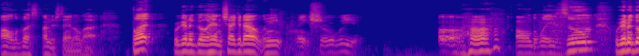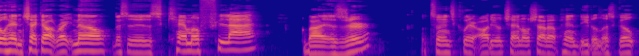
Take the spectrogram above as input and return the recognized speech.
all of us understand a lot. But we're gonna go ahead and check it out. Let me make sure we uh-huh all the way zoom. We're gonna go ahead and check out right now. This is Camouflage by Azure. Twins Clear Audio Channel. Shout out Pandita. Let's go.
